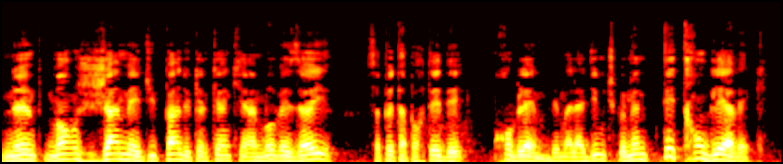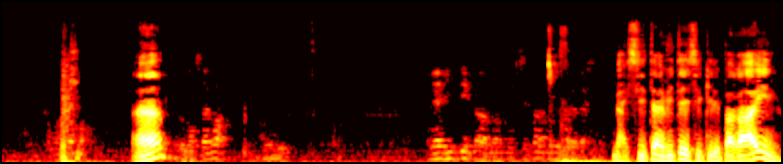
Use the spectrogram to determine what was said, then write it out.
ne mange jamais du pain de quelqu'un qui a un mauvais œil, ça peut t'apporter des problèmes, des maladies, ou tu peux même t'étrangler avec. Hein? Comment savoir Un invité, par exemple, pas bah, Si t'es invité, c'est qu'il est pas Rahaïn.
